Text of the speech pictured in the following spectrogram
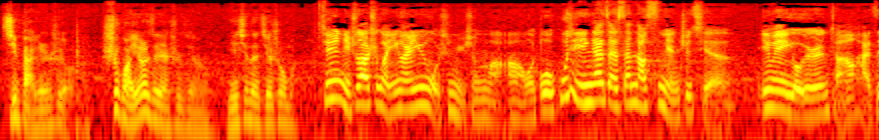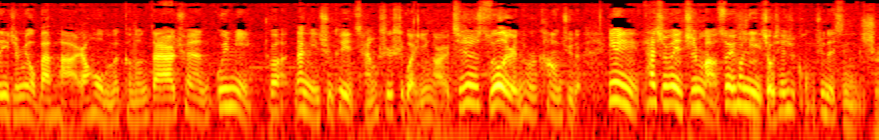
几百个人是有的。试管婴儿这件事情，您现在接受吗？其实你说到试管婴儿，因为我是女生嘛，啊，我我估计应该在三到四年之前。因为有人想要孩子，一直没有办法，然后我们可能大家劝闺蜜说：“那你去可以尝试试管婴儿。”其实所有的人都是抗拒的，因为它是未知嘛。所以说你首先是恐惧的心理。是，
